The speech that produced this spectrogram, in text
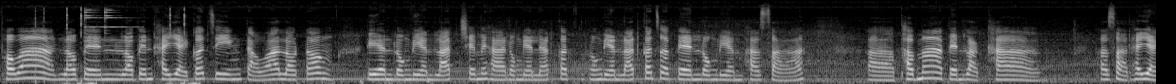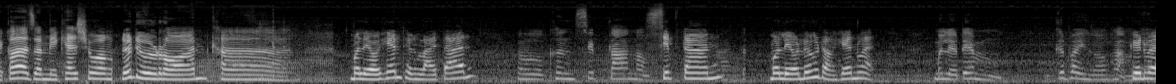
เพราะว่าเราเป็นเราเป็นไทยใหญ่ก็จริง แต่ว่าเราต้องเรียนโรงเรียนรัฐใช่ไหมคะโรงเรียนรัฐก็โรงเรียนรัฐก็จะเป็นโรงเรียนภาษาอ่าพม่าเป็นหลักค่ะ ภาษาไทยใหญ่ก็จะมีแค่ช่วงฤดูร้อนค่ะ มาเลียวเห็นถึงหลายตันเออขึ้นสิบตันเนาะสิบตันมาเลียวลื้อดองเห็นไว้มือเหลียวเต็มขึ้นไปเหรอค่ะขึ้นไว้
